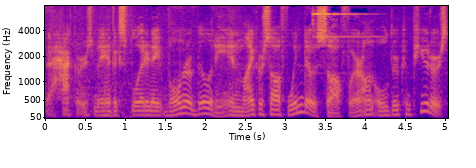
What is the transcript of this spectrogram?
The hackers may have exploited a vulnerability in Microsoft Windows software on older computers,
